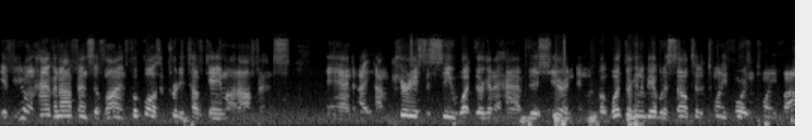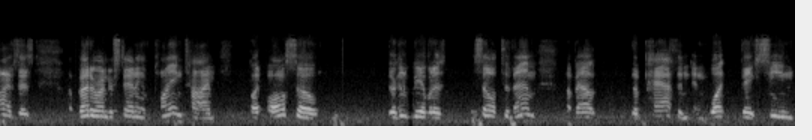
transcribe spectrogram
if you don't have an offensive line, football is a pretty tough game on offense. And I, am curious to see what they're going to have this year. And, and, but what they're going to be able to sell to the 24s and 25s is a better understanding of playing time, but also they're going to be able to sell to them about the path and, and what they've seen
